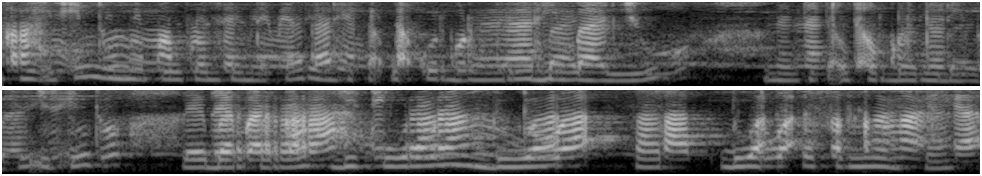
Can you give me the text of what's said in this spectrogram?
kerahnya itu 50 cm yang kita ukur dari baju. Nah, kita ukur dari baju itu lebar kerah dikurang dua dua setengah ya.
